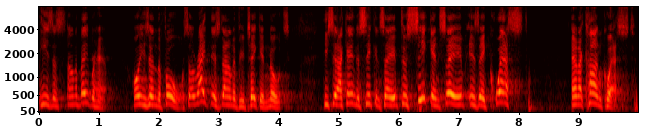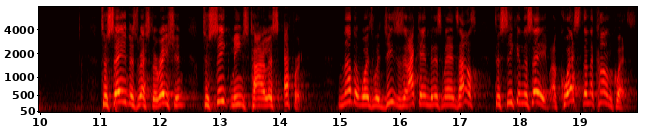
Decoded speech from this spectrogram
he's a son of Abraham, or he's in the fold. So write this down if you're taking notes. He said, I came to seek and save. To seek and save is a quest and a conquest. To save is restoration. To seek means tireless effort. In other words, what Jesus said, I came to this man's house to seek and to save, a quest and a conquest.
